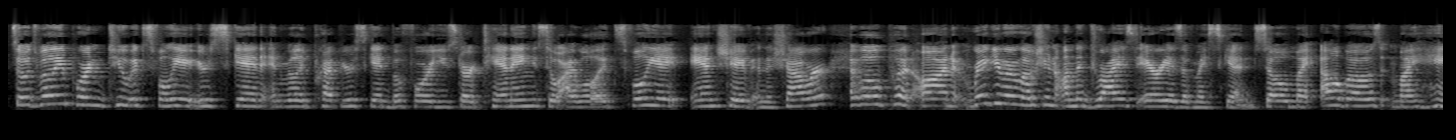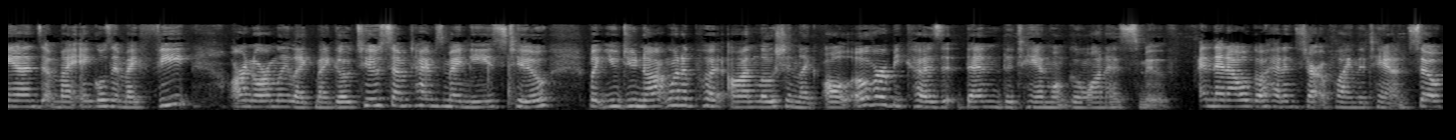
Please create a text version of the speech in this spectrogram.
So it's really important to exfoliate your skin and really prep your skin before you start tanning. So I will exfoliate and shave in the shower. I will put on regular lotion on the driest areas of my skin. So my elbows, my hands, my ankles, and my feet are normally like my go-to. Sometimes my knees too but you do not want to put on lotion like all over because then the tan won't go on as smooth and then I will go ahead and start applying the tan. So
